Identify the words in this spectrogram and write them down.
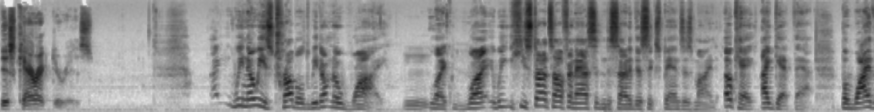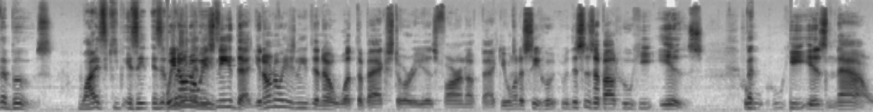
this character is. We know he's troubled. We don't know why. Hmm. Like why we, he starts off on acid and decided this expands his mind. Okay, I get that. But why the booze? Why does he keep? Is it? Is it? We don't always these- need that. You don't always need to know what the backstory is far enough back. You want to see who this is about who he is, who, who he is now.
